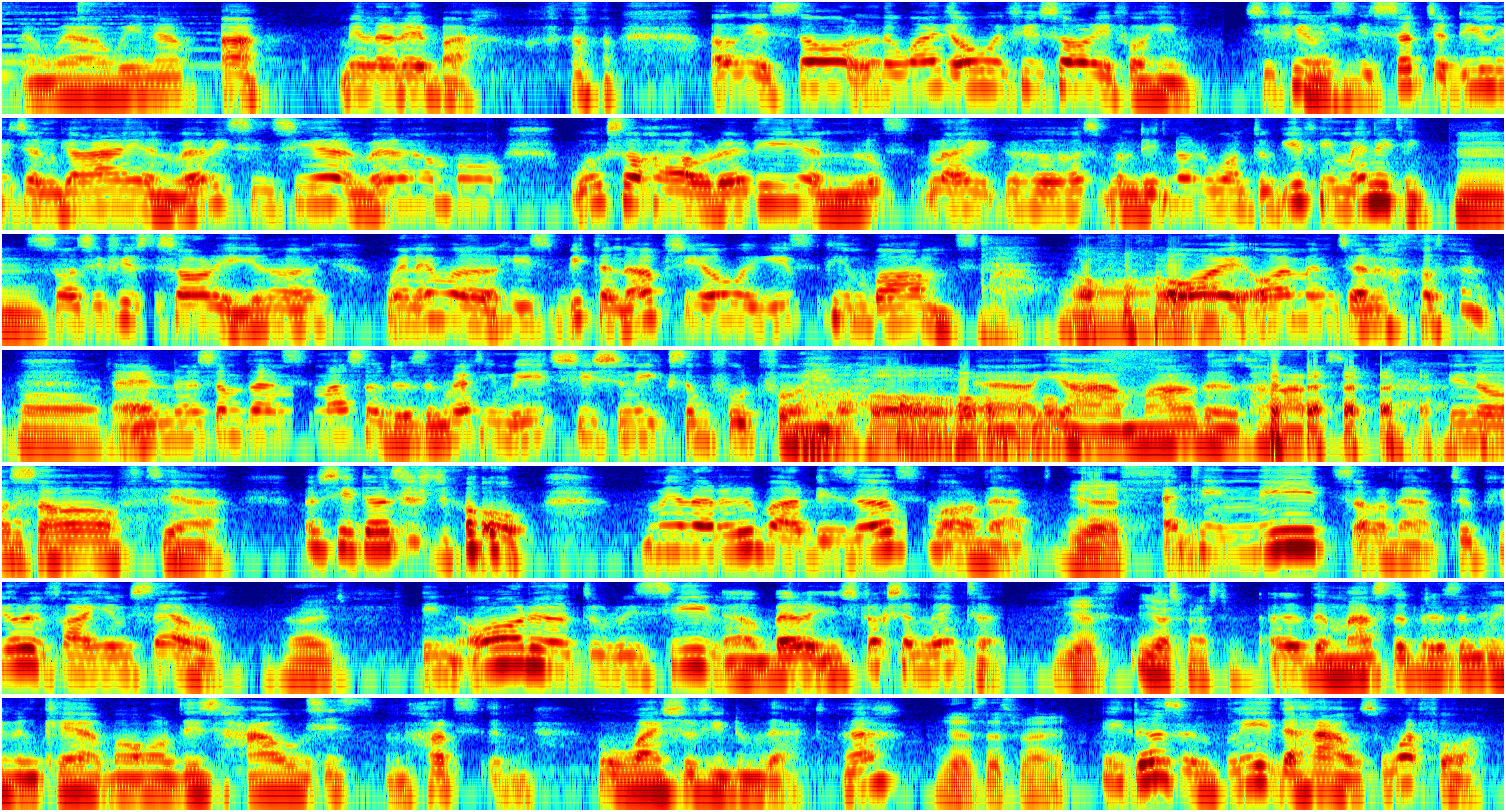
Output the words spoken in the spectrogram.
And where are we now? Ah milareba. Okay so the wife always feel sorry for him She feels Mhm. he's such a diligent guy and very sincere and very humble, works so hard already, and looks like her husband did not want to give him anything. Mm. So she feels sorry, you know. Whenever he's beaten up, she always gives him balms, Oh. oil, ointments, and all that. Oh. And uh, sometimes master doesn't let him eat. She sneaks some food for him. Oh. Yeah, yeah, mother's heart, you know, soft. Yeah, but she doesn't know. Milarepa deserves all that. Yes. And he needs all that to purify himself Right. in order to receive a better instruction later. Yes. Yes, Master. Uh, the master doesn't even care about all these houses and huts. And why should he do that? Huh? Yes, that's right. He doesn't need the house. What for?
